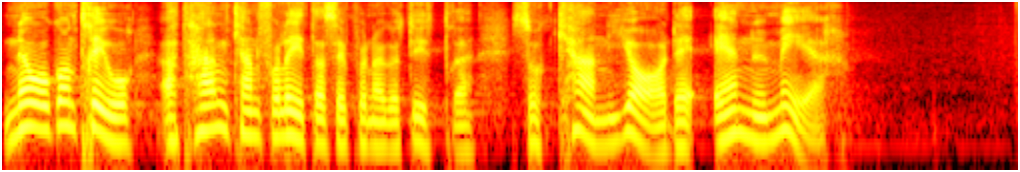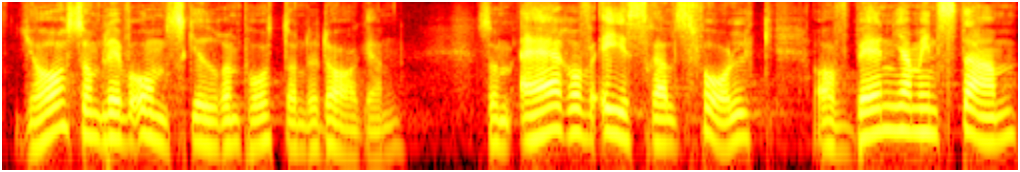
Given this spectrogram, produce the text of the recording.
någon tror att han kan förlita sig på något yttre så kan jag det ännu mer. Jag som blev omskuren på åttonde dagen, som är av Israels folk, av Benjamins stam,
